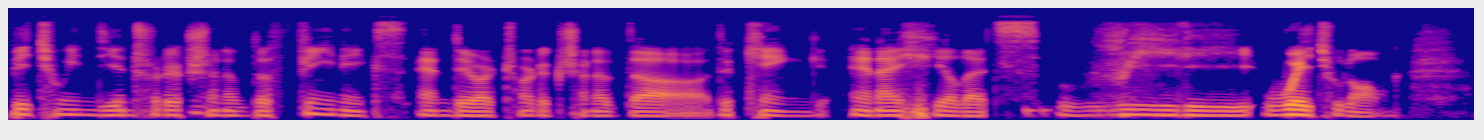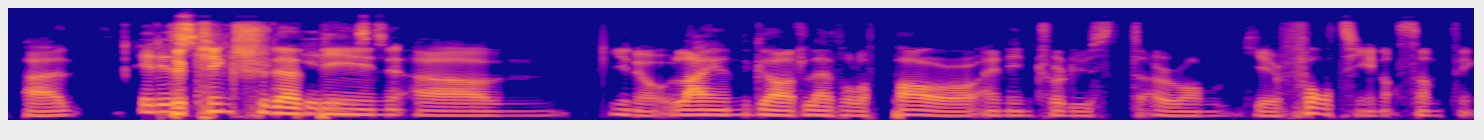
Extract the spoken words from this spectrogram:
between the introduction of the Phoenix and the introduction of the the King, and I feel that's really way too long. Uh, it the King should have been, is. um, you know, Lion God level of power and introduced around year 14 or something.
